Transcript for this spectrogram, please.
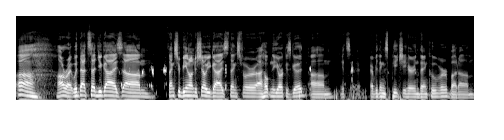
uh all right. With that said, you guys, um, thanks for being on the show, you guys. Thanks for I hope New York is good. Um, it's everything's peachy here in Vancouver, but um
